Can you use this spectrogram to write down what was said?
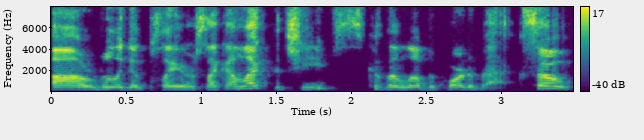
uh, really good players. Like I like the Chiefs because I love the quarterback. So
